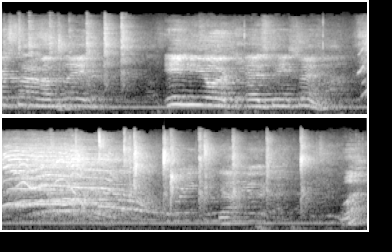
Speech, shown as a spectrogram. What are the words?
first time I'm playing in New York as James Fan. Yeah. What?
